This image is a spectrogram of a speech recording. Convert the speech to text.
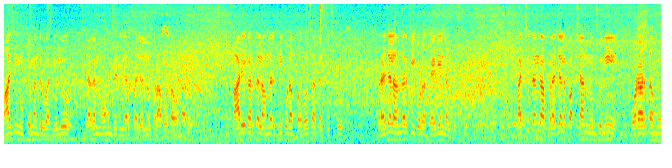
మాజీ ముఖ్యమంత్రి వర్యులు జగన్మోహన్ రెడ్డి గారు ప్రజల్లోకి రాబోతూ ఉన్నారు. కార్యకర్తలందరికీ కూడా భరోసా కల్పిస్తూ ప్రజలందరికీ కూడా ధైర్యం కల్పిస్తూ ఖచ్చితంగా ప్రజల పక్షాన్ని నుంచుని పోరాడతాము.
